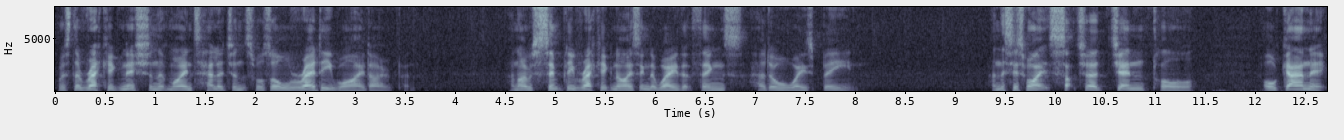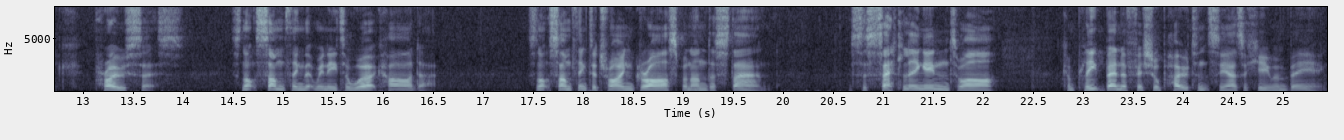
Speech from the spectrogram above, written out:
was the recognition that my intelligence was already wide open and I was simply recognizing the way that things had always been. And this is why it's such a gentle, organic process. It's not something that we need to work hard at. It's not something to try and grasp and understand. It's the settling into our complete beneficial potency as a human being.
